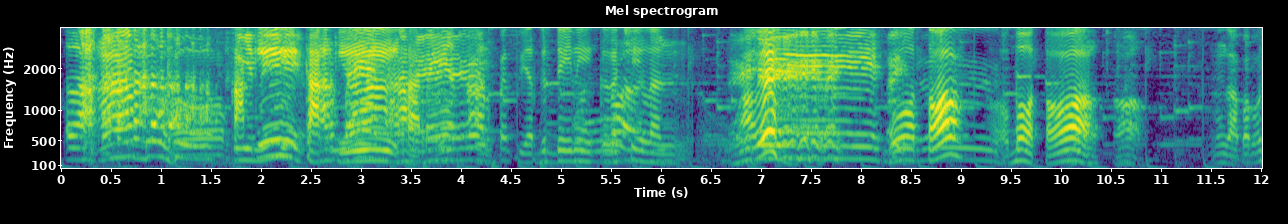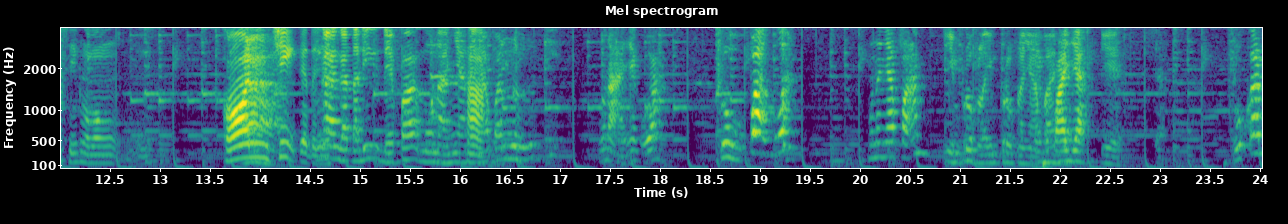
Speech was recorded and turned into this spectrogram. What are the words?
Ah, aduh kaki kaki. Karpet, karpet. biar gede nih Oh, kekecilan. Eh. eh botol. Oh, botol. Oh. enggak apa apa sih ngomong. Kunci Enggak, katanya. Enggak tadi Deva mau nanya nih apaan lu? mau nanya gua. Lupa gua. Mau nanya apaan? Improve lah, improve nanya Improve apa aja. Iya. Lu kan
